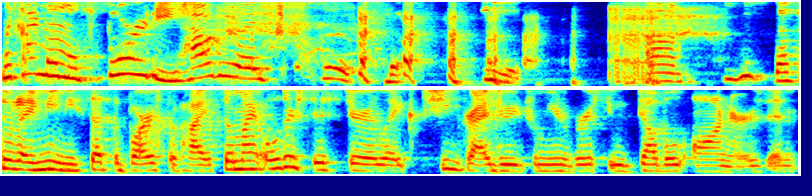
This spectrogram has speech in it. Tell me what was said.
like, I'm almost 40. How do I? Um, that's what I mean. He set the bar so high. So my older sister, like she graduated from university with double honors, and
